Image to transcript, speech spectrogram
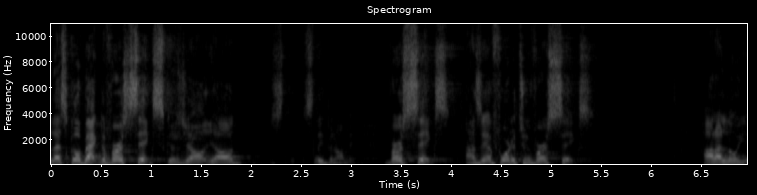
Let's go back to verse 6 because y'all, y'all sleeping on me. Verse 6, Isaiah 42, verse 6. Hallelujah.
